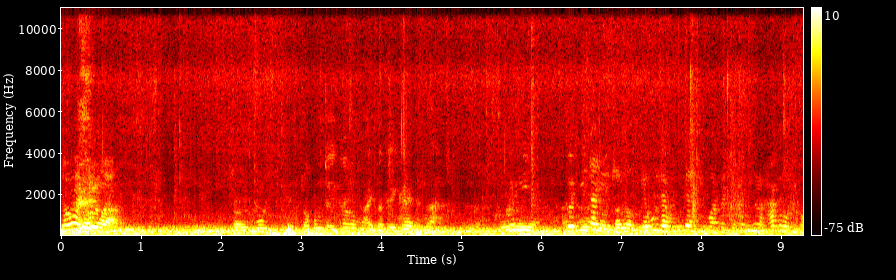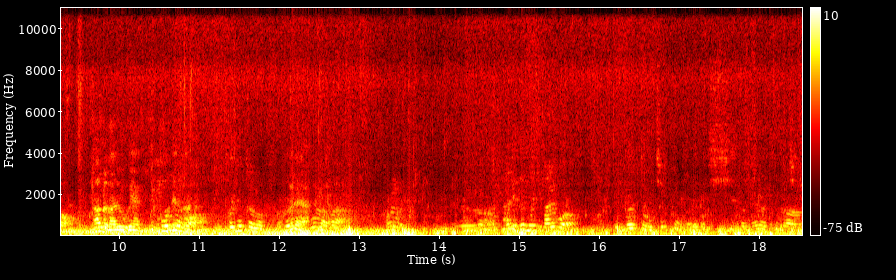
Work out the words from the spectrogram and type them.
조금만 더 올라와. 조금 더 익혀가 아니다, 더 익혀야 된다. 그, 그 이장이 개구자 문제 친구 한테 그걸 하고 있고. 잘라가지고 그냥. 커져 잘라. 그래. 아니, 끝내지 말고. 이것도 찍고. 씨발 내가 찍어.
